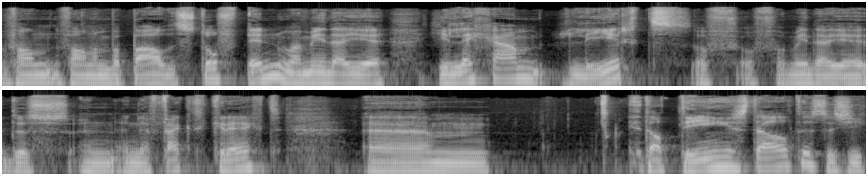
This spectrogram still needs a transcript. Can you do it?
van, van een bepaalde stof in, waarmee dat je je lichaam leert, of, of waarmee dat je dus een, een effect krijgt. Um, dat tegengesteld is. Dus je,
